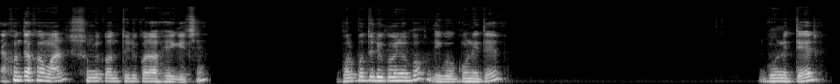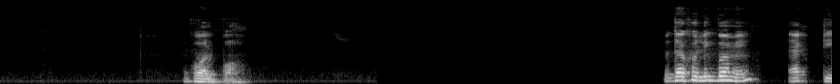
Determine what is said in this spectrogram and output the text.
এখন দেখো আমার সমীকরণ তৈরি করা হয়ে গেছে। গল্প তৈরি করে নেব, লিখব গণিতের গণিতের গল্প। তো দেখো, লিখব আমি একটি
